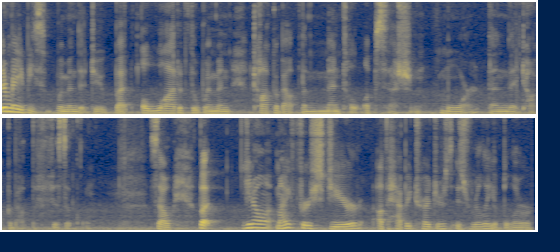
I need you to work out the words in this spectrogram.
There may be women that do, but a lot of the women talk about the mental obsession more than they talk about the physical. So, but you know what? My first year of Happy Trudgers is really a blur.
